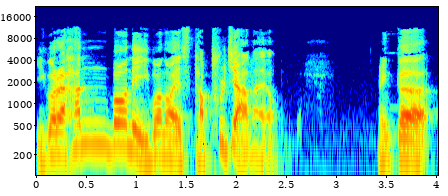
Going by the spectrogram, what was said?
이거를 한 번에 일원화해서 다 풀지 않아요. 그러니까,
